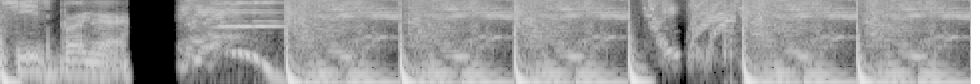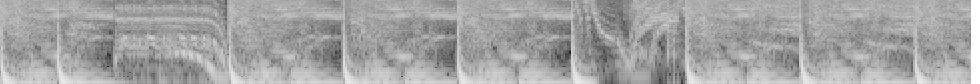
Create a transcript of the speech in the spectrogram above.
Cheeseburger.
